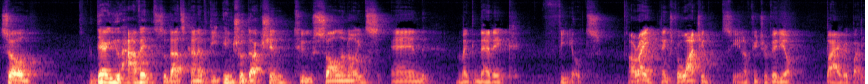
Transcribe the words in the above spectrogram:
so there you have it. So that's kind of the introduction to solenoids and magnetic fields. All right, thanks for watching. See you in a future video. Bye, everybody.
